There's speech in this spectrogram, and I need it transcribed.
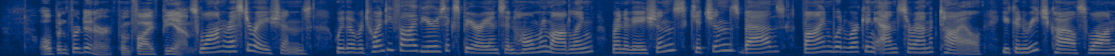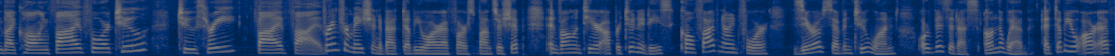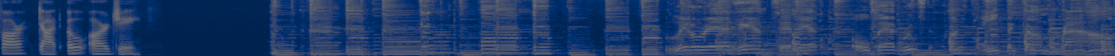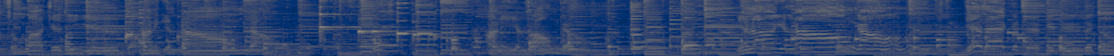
Open for dinner from 5 p.m. Swan Restorations, with over 25 years' experience in home remodeling, renovations, kitchens, baths, fine woodworking, and ceramic tile. You can reach Kyle Swan by calling 542 2355. For information about WRFR sponsorship and volunteer opportunities, call 594 0721 or visit us on the web at wrfr.org. Little red hen said that old fat rooster, honey, ain't been coming round so much as a year ago. Honey, you're long gone. Honey, you're long gone. You know you're long gone. You're like a turkey to the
